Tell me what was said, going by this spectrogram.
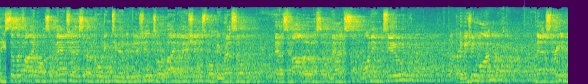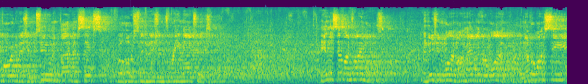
The semifinals matches, according to divisions or by divisions, will be wrestled as follows. Mats 1 and 2, Division 1. Mats 3 and 4, Division 2, and 5 and 6 will host the Division 3 matches. In the semifinals, Division 1, on mat number 1, the number 1 seed,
